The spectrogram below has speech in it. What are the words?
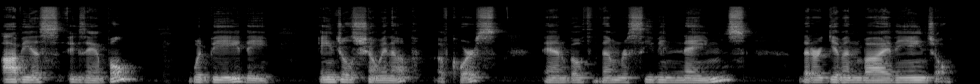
obvious example would be the angels showing up, of course, and both of them receiving names that are given by the angel.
